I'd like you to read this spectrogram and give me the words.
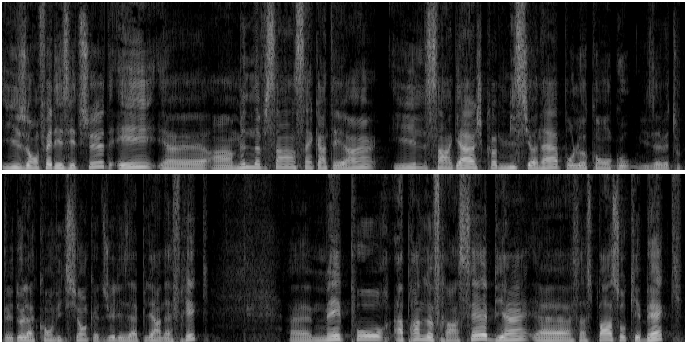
ils ont fait des études et euh, en 1951, ils s'engagent comme missionnaires pour le Congo. Ils avaient toutes les deux la conviction que Dieu les appelait en Afrique. Euh, mais pour apprendre le français, bien, ça se passe au Québec.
